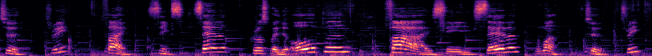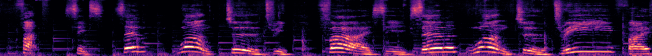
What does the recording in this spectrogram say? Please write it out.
2, 3, 5, 6, 7, crossbody open, 5, 6, 7, 1, 2, 3, 5, 6, 7, 1, 2, 3, 5, 6, 7, 1, 2, 3, 5,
